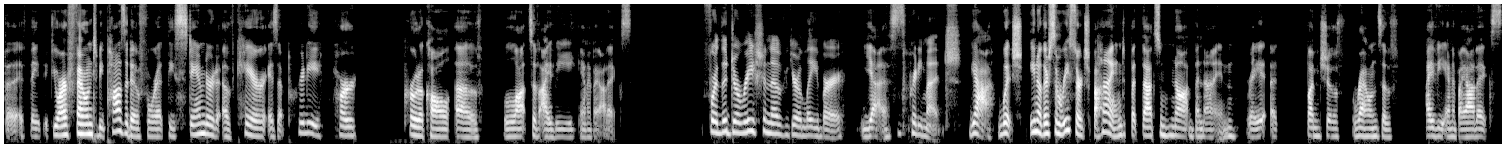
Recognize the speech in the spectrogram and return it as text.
the if they if you are found to be positive for it, the standard of care is a pretty hard protocol of lots of IV antibiotics. For the duration of your labor, Yes. pretty much. Yeah. Which, you know, there's some research behind, but that's not benign, right? A bunch of rounds of IV antibiotics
